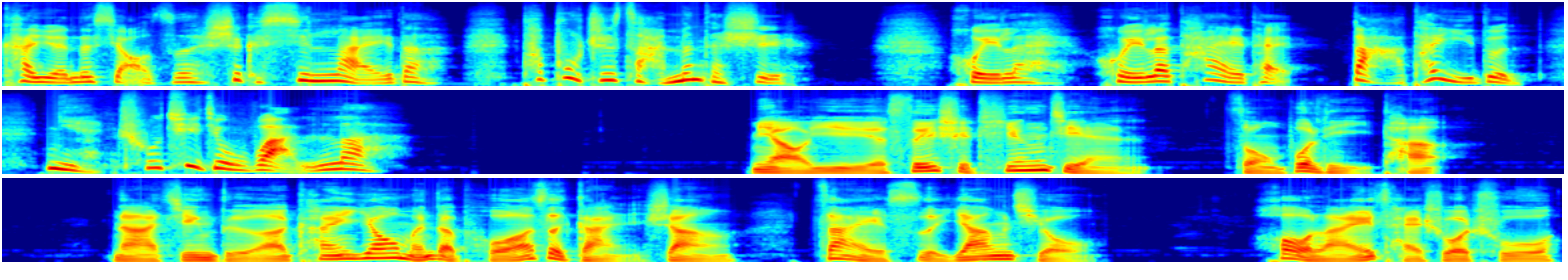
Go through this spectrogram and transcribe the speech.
看园的小子是个新来的，他不知咱们的事。回来回了太太，打他一顿，撵出去就完了。”妙玉虽是听见，总不理他。那经得看腰门的婆子赶上，再次央求，后来才说出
